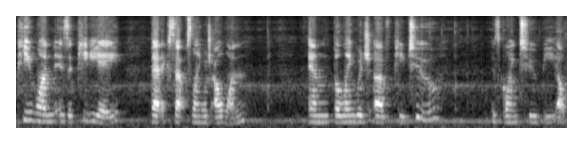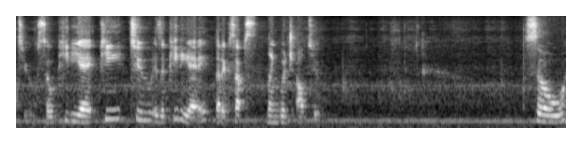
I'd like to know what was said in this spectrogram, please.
P1 is a PDA that accepts language L1. And the language of P2 is going to be L2. So PDA, P2 is a PDA that accepts language L2. So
